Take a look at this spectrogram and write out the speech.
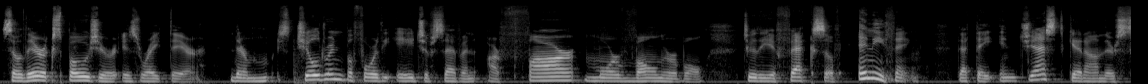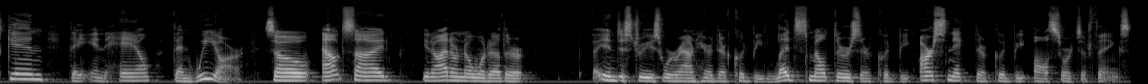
So their exposure is right there. Their children before the age of seven are far more vulnerable to the effects of anything that they ingest, get on their skin, they inhale than we are. So outside, you know, I don't know what other industries were around here. There could be lead smelters, there could be arsenic, there could be all sorts of things.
